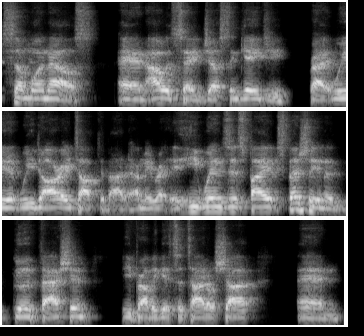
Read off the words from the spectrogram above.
someone else and I would say Justin Gaethje. Right, we we'd already talked about it. I mean, right, he wins this fight, especially in a good fashion. He probably gets a title shot, and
